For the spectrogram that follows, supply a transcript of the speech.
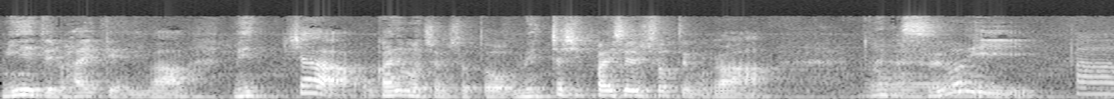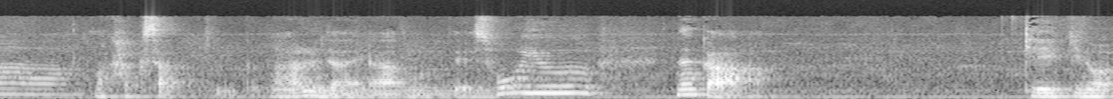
見えてる背景にはめっちゃお金持ちの人とめっちゃ失敗してる人っていうのがなんかすごい、あまあ、格差っていうかあるんじゃないかなと思って、うん。そういうなんか景気の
